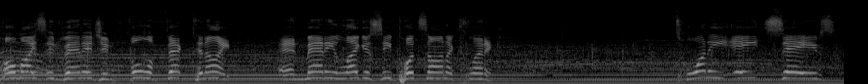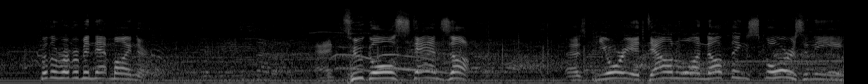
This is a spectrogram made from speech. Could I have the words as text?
Home ice advantage in full effect tonight, and Manny Legace puts on a clinic. 28 saves for the Rivermen netminder. And two goals stands up as Peoria down 1 0 scores in the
